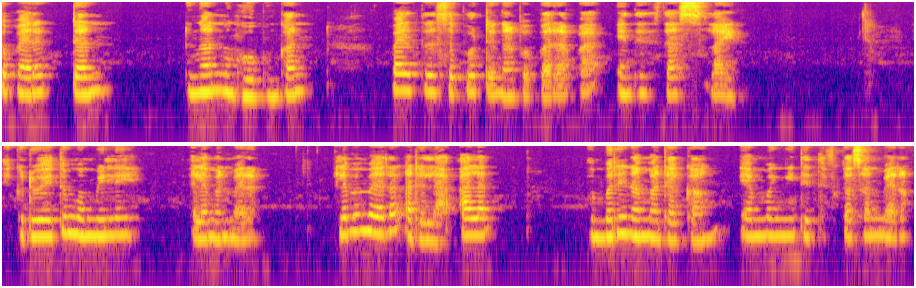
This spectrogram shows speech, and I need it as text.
ke merek dan dengan menghubungkan merek tersebut dengan beberapa entitas lain. Yang kedua itu memilih elemen merek. Elemen merek adalah alat memberi nama dagang yang mengidentifikasi merek.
